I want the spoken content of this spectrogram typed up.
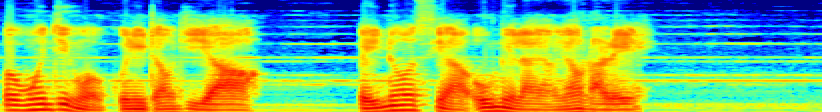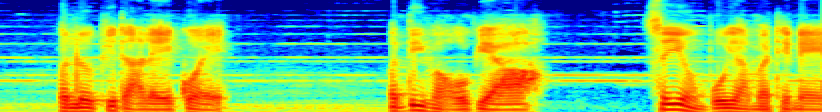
ပတ်ဝန်းကျင်ကိုကွင်းတောင်းကြည့်ရဘိန်းတော့ဆရာဦးနေလာအောင်ရောက်လာတယ်ဘလို့ဖြစ်တာလဲကွမသိပါဘူးဗျာစိတ်ယုံပိုးရမှတင်နေ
